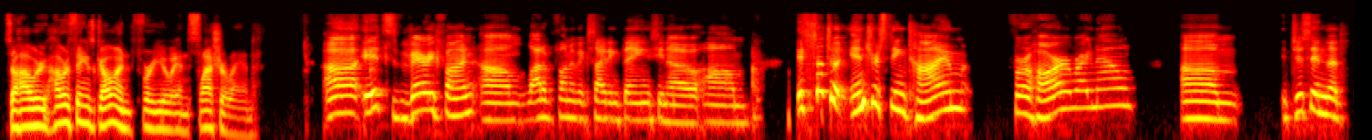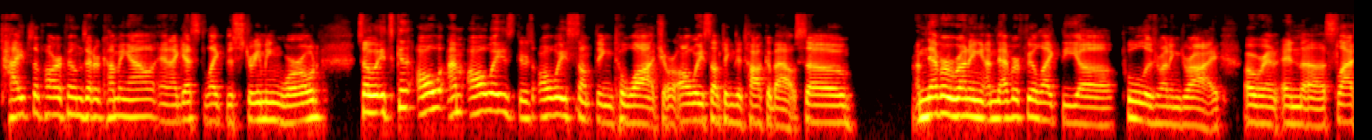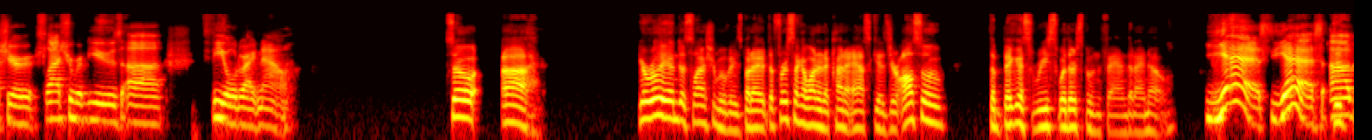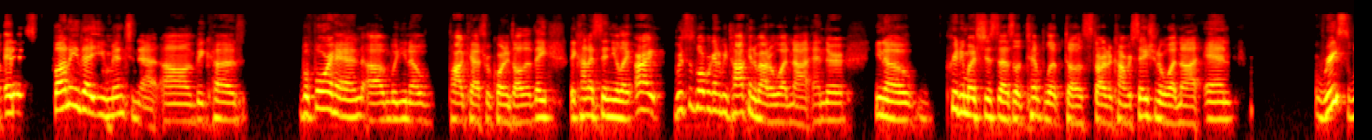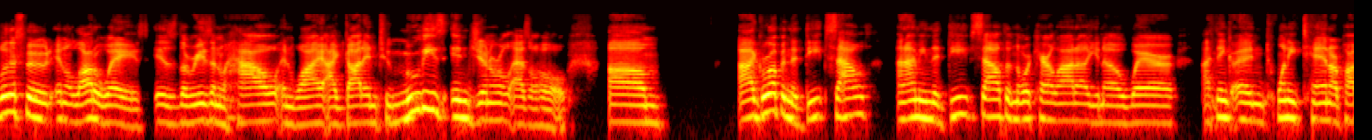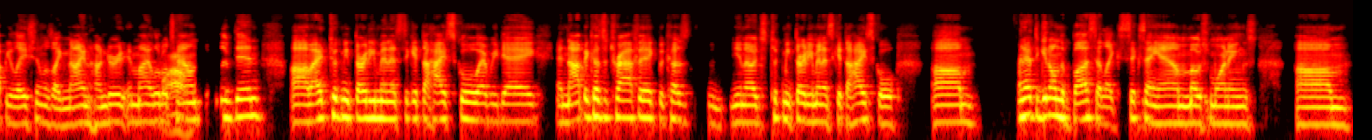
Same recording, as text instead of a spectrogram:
So how are how are things going for you in Slasher Land? Uh, it's very fun. Um, a lot of fun of exciting things. You know, um, it's such an interesting time for horror right now. Um, just in the types of horror films that are coming out, and I guess like the streaming world. So it's gonna all. I'm always there's always something to watch or always something to talk about. So I'm never running. I'm never feel like the uh, pool is running dry over in, in uh, slasher slasher reviews uh, field right now. So, uh, you're really into slasher movies, but I, the first thing I wanted to kind of ask is, you're also the biggest Reese Witherspoon fan that I know. Yes, yes. Did, um, and it's funny that you mentioned that um, because beforehand, um, when you know podcast recordings, all that, they they kind of send you like, all right, this is what we're going to be talking about or whatnot, and they're you know pretty much just as a template to start a conversation or whatnot. And Reese Witherspoon, in a lot of ways, is the reason how and why I got into movies in general as a whole. Um, I grew up in the deep South, and I mean the deep South of North Carolina. You know where I think in 2010 our population was like 900 in my little wow. town lived in. Um, it took me 30 minutes to get to high school every day, and not because of traffic, because you know it took me 30 minutes to get to high school. Um, I have to get on the bus at like 6 a.m. most mornings. Um,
